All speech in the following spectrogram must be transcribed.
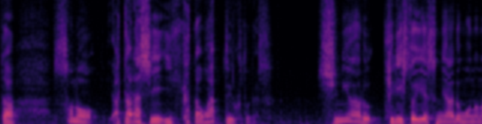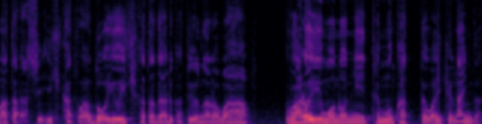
たその新しい生き方はということです。主にあるキリストイエスにあるものの新しい生き方はどういう生き方であるかというならば悪いものに手向かってはいけないんだ。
